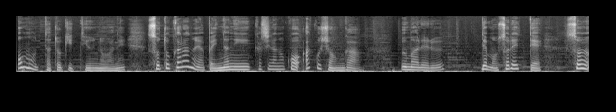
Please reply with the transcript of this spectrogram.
思った時っていうのはね外からのやっぱり何かしらのこうアクションが生まれる。でもそれってそ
